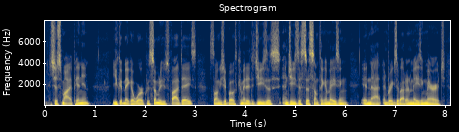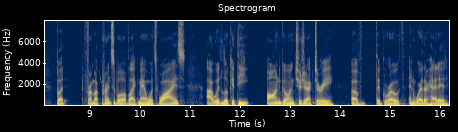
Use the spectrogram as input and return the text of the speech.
It's just my opinion. You could make it work with somebody who's five days as long as you're both committed to Jesus and Jesus does something amazing in that and brings about an amazing marriage. But from a principle of like, man, what's wise? I would look at the ongoing trajectory of the growth and where they're headed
